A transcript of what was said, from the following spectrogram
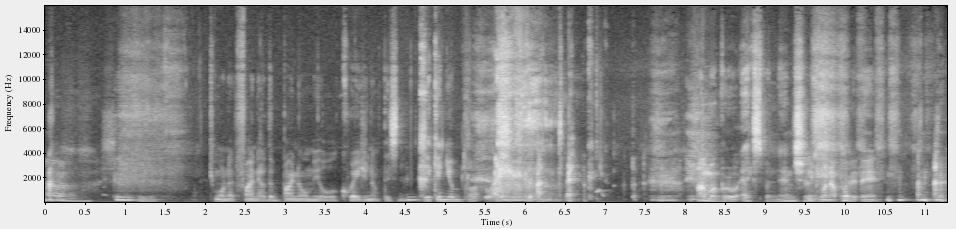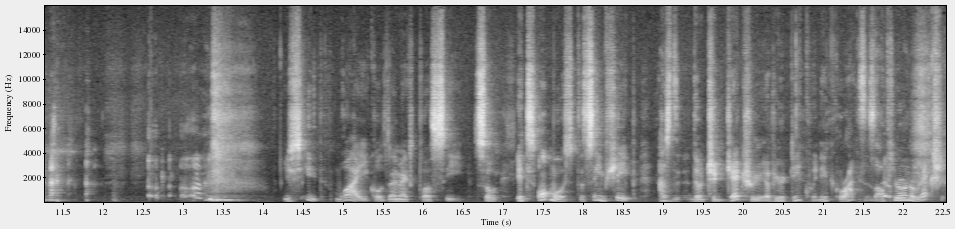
Ah, You want to find out the binomial equation of this dick in your butt? Like, goddamn. I'm gonna grow exponentially when I put it in. You see, y equals mx plus c. So it's almost the same shape as the, the trajectory of your dick when it rises off your own erection.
